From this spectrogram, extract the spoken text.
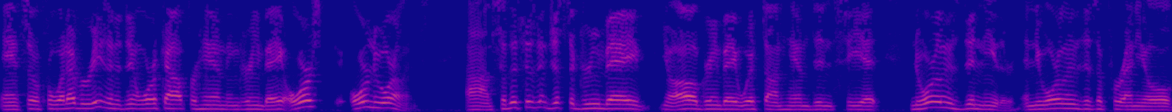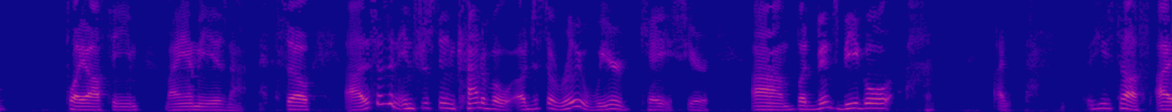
And so, for whatever reason, it didn't work out for him in Green Bay or or New Orleans. Um, so this isn't just a Green Bay, you know, oh, Green Bay whiffed on him, didn't see it. New Orleans didn't either. And New Orleans is a perennial playoff team. Miami is not. So uh, this is an interesting kind of a, just a really weird case here. Um, but Vince Biegel, I, he's tough. I,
